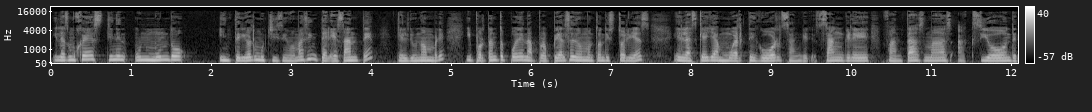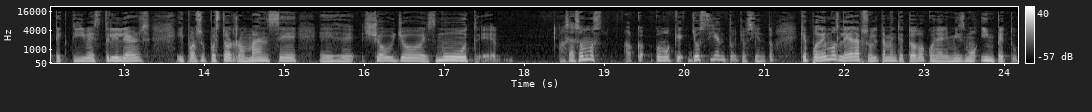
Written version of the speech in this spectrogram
y las mujeres tienen un mundo interior muchísimo más interesante que el de un hombre y por tanto pueden apropiarse de un montón de historias en las que haya muerte, gore, sangre, sangre fantasmas, acción, detectives, thrillers y por supuesto romance, eh, shoujo, smooth, eh, O sea, somos como que yo siento, yo siento que podemos leer absolutamente todo con el mismo ímpetu.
